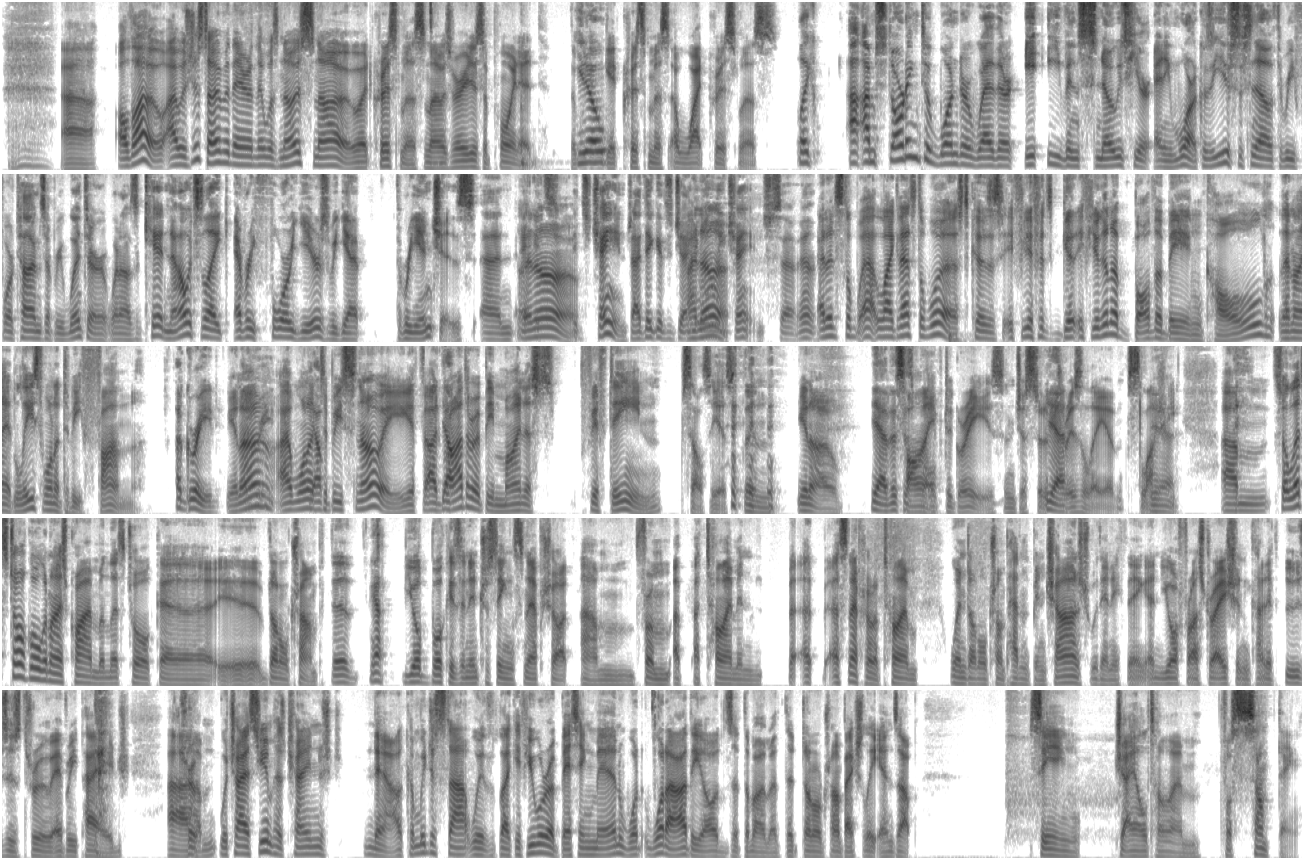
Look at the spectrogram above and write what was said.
Uh, although I was just over there and there was no snow at Christmas, and I was very disappointed that You we know- didn't get Christmas a white Christmas. Like I'm starting to wonder whether it even snows here anymore because it used to snow three, four times every winter when I was a kid. Now it's like every four years we get three inches, and I it's, know. it's changed. I think it's genuinely changed. So yeah. And it's the like that's the worst because if if it's good, if you're gonna bother being cold, then I at least want it to be fun. agreed. You know, Agreed. I want it Yep. to be snowy. If I'd Yep. rather it be minus fifteen Celsius than you know Yeah, this is five degrees and just sort of Yeah. drizzly and slushy. Yeah. Um, so let's talk organized crime and let's talk uh, uh, Donald Trump. The, Yeah. Your book is an interesting snapshot um, from a, a time in a, a snapshot of time when Donald Trump hadn't been charged with anything, and your frustration kind of oozes through every page, um, which I assume has changed now. Can we just start with like if you were a betting man, what what are the odds at the moment that Donald Trump actually ends up seeing jail time for something?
